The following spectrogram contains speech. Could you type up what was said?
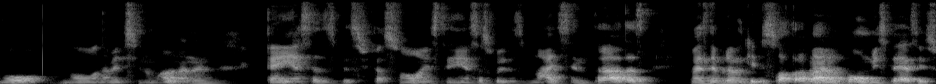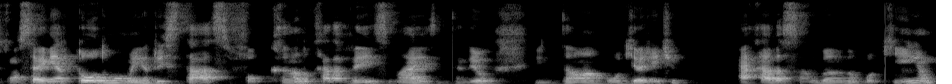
no, no, na medicina humana, né, tem essas especificações, tem essas coisas mais centradas mas lembrando que eles só trabalham com uma espécie, eles conseguem a todo momento estar se focando cada vez mais, entendeu? Então, o que a gente acaba sambando um pouquinho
